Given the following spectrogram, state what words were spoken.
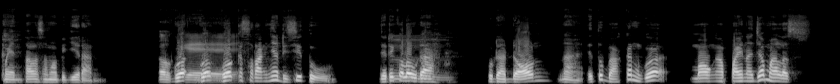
mental sama pikiran. Oke. Gua gua gua keserangnya di situ. Jadi kalau udah Hmm. udah down, nah itu bahkan gua mau ngapain aja males,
